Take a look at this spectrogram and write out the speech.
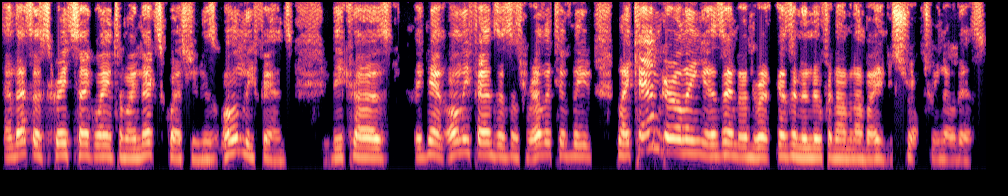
And that's a great segue into my next question: is OnlyFans, because again, OnlyFans is this relatively like cam girling isn't a, isn't a new phenomenon by any stretch. We know this,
